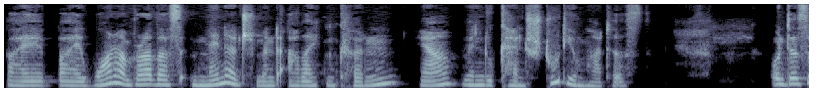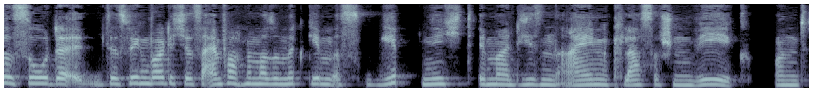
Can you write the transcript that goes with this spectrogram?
bei, bei Warner Brothers Management arbeiten können, ja, wenn du kein Studium hattest? Und das ist so, deswegen wollte ich es einfach nochmal so mitgeben, es gibt nicht immer diesen einen klassischen Weg. Und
